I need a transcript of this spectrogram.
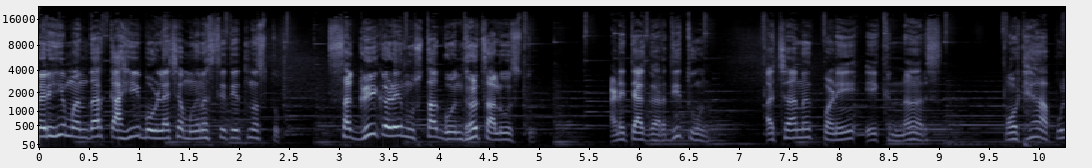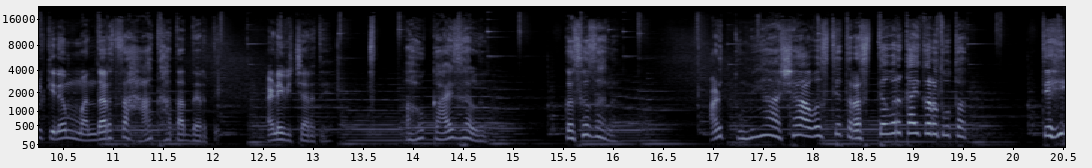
तरीही मंदार काही बोलण्याच्या मनस्थितीत नसतो. सगळीकडे नुसता गोंधळ चालू असतो. आणि त्या गर्दीतून अचानकपणे एक नर्स मोठ्या आपुलकीने मंदारचा हात हातात धरते आणि विचारते अहो काय झालं? कसं झालं? आणि तुम्ही अशा अवस्थेत रस्त्यावर काय करत होतात? तेही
